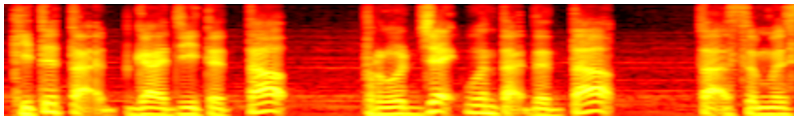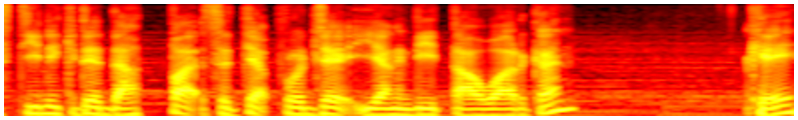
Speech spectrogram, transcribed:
Kita tak gaji tetap, projek pun tak tetap, tak semestinya kita dapat setiap projek yang ditawarkan. Okay,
